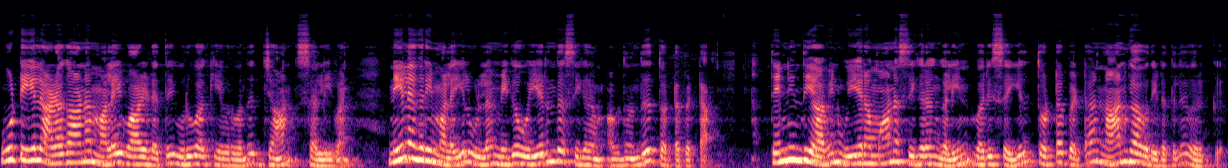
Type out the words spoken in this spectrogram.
ஊட்டியில் அழகான மலை வாழிடத்தை உருவாக்கியவர் வந்து ஜான் சல்லிவன். நீலகிரி மலையில் உள்ள மிக உயர்ந்த சிகரம் அது வந்து தொட்டபெட்டா. தென்னிந்தியாவின் உயரமான சிகரங்களின் வரிசையில் தொட்டபெட்டா நான்காவது இடத்துல இருக்குது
